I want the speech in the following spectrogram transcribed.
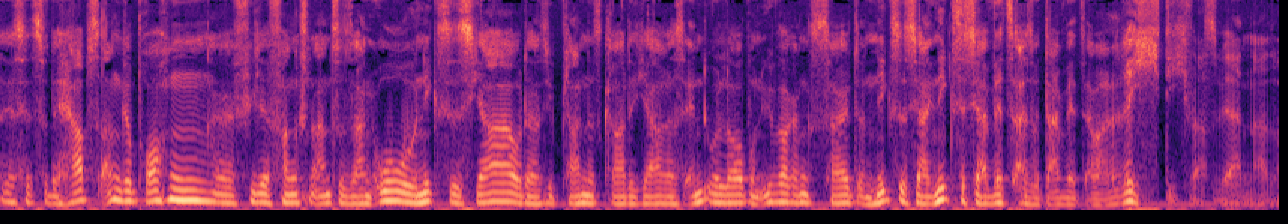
Da ist jetzt so der Herbst angebrochen. Äh, viele fangen schon an zu sagen, oh, nächstes Jahr oder sie planen jetzt gerade Jahresendurlaub und Übergangszeit und nächstes Jahr, nächstes Jahr wird's also, da wird's aber richtig was werden. Also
